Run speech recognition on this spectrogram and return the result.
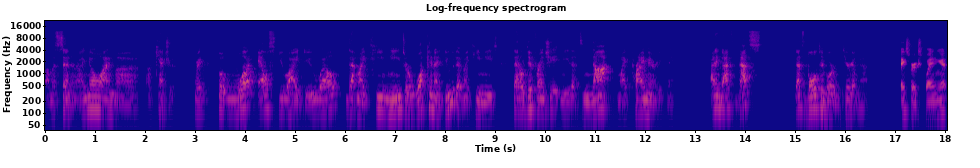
I'm- a center. I know I'm a, a catcher, right? But what else do I do well that my team needs, or what can I do that my team needs that'll differentiate me? That's not my primary thing. I think that's that's that's bulletin board material, man. Thanks for explaining it,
